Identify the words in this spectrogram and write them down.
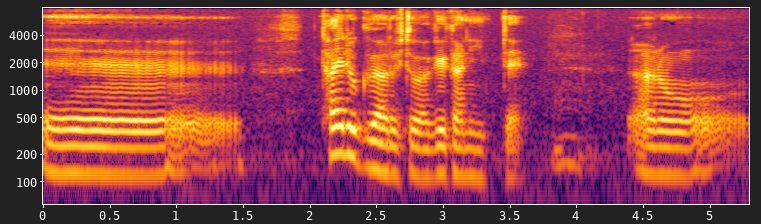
えー、体力がある人が外科に行って、うん、あの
